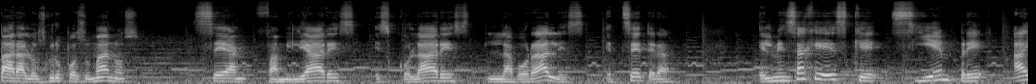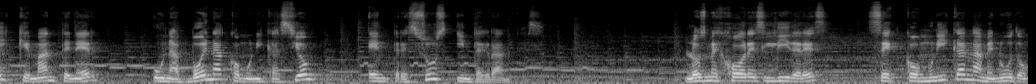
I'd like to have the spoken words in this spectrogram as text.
Para los grupos humanos, sean familiares, escolares, laborales, etc., el mensaje es que siempre hay que mantener una buena comunicación entre sus integrantes. Los mejores líderes se comunican a menudo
